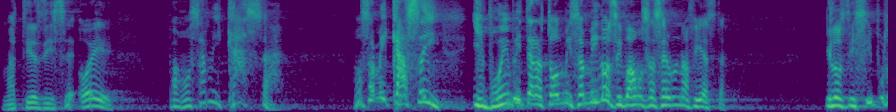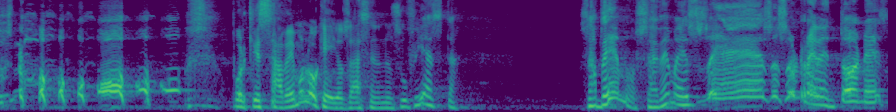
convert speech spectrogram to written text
Matías dice, oye, vamos a mi casa. Vamos a mi casa y, y voy a invitar a todos mis amigos y vamos a hacer una fiesta. Y los discípulos, no, porque sabemos lo que ellos hacen en su fiesta. Sabemos, sabemos, esos, esos son reventones.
